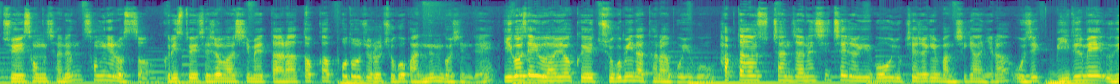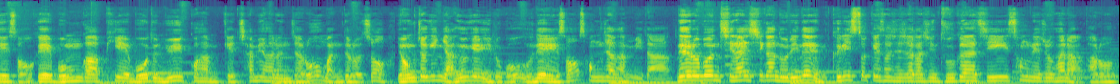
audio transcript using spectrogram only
주의 성찬은 성리로서 그리스도의 제정하심에 따라 떡과 포도주를 주고 받는 것인데 이것에 의하여 그의 죽음이 나타나 보이고 합당한 수찬자는 시체적이고 육체적인 방식이 아니라 오직 믿음에 의해서 그의 몸과 피의 모든 유익과 함께 참여하는 자로 만들어져 영적인 양육에 이르고 은혜에서 성장합니다. 네 여러분 지난 시간 우리는 그리스도께서 제작하신 두 가지 성례 중 하나 바로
